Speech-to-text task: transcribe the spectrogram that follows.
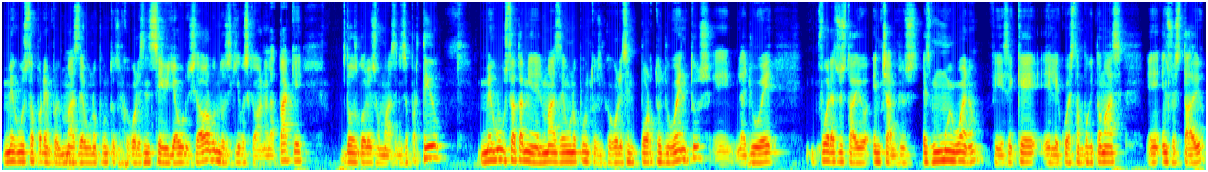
Me gusta, por ejemplo, el más de 1.5 goles en Sevilla-Borussia Dortmund, dos equipos que van al ataque, dos goles o más en ese partido. Me gusta también el más de 1.5 goles en Porto-Juventus. Eh, la Juve fuera de su estadio en Champions es muy bueno. Fíjese que eh, le cuesta un poquito más eh, en su estadio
